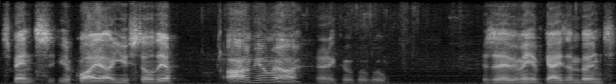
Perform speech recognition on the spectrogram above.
Spence, you're quiet, are you still there? I'm here, mate, aye. Right, cool, cool, cool. Because uh, we might have guys inbound.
